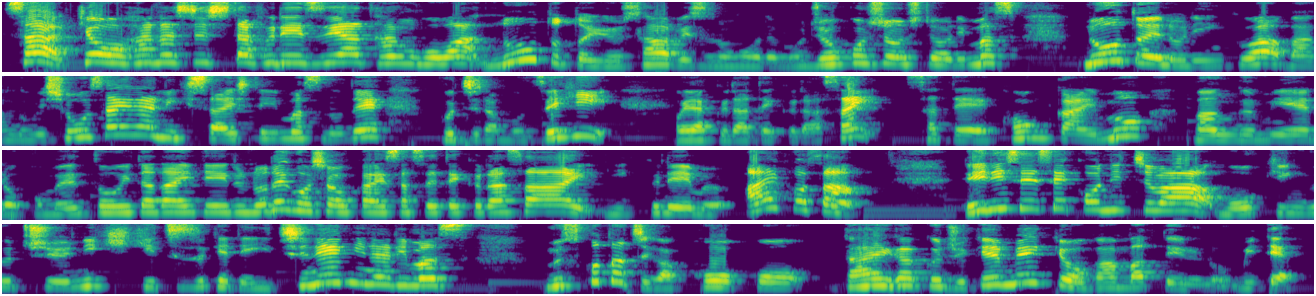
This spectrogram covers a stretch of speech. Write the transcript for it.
さあ、今日お話ししたフレーズや単語はノートというサービスの方でも情報書しております。ノートへのリンクは番組詳細欄に記載していますので、こちらもぜひお役立てください。さて、今回も番組へのコメントをいただいているのでご紹介させてください。ニックネーム、あいこさん。レイディ先生、こんにちは。ウォーキング中に聞き続けて1年になります。息子たちが高校、大学受験勉強を頑張っているのを見て、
